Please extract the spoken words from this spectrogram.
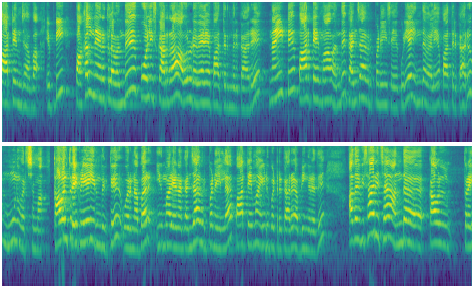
பார்ட் டைம் ஜாபா எப்படி? பகல் நேரத்தில் வந்து போலீஸ்காரராக அவரோட வேலையை பார்த்துருந்துருக்காரு. நைட்டு பார்ட் டைமாக வந்து கஞ்சா விற்பனை செய்யக்கூடிய இந்த வேலையை பார்த்துருக்காரு மூணு வருஷமா. காவல்துறைக்குள்ளேயே இருந்துக்கிட்டு ஒரு நபர் இது மாதிரியான கஞ்சா விற்பனையில் பார்ட் டைமாக ஈடுபட்டிருக்காரு அப்படிங்கிறது. அதை விசாரித்த அந்த காவல் துறை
